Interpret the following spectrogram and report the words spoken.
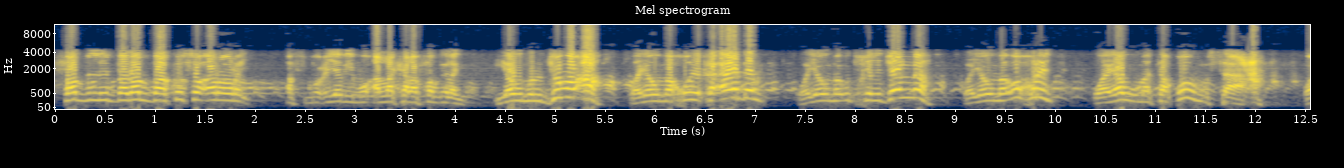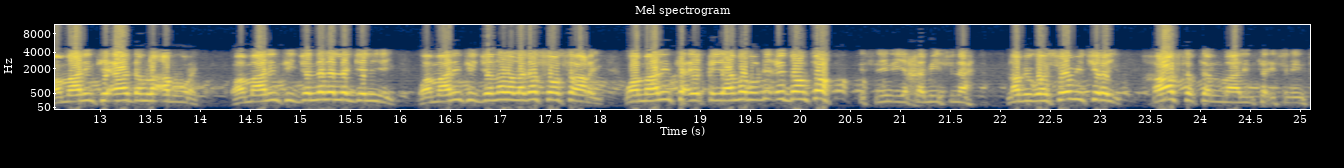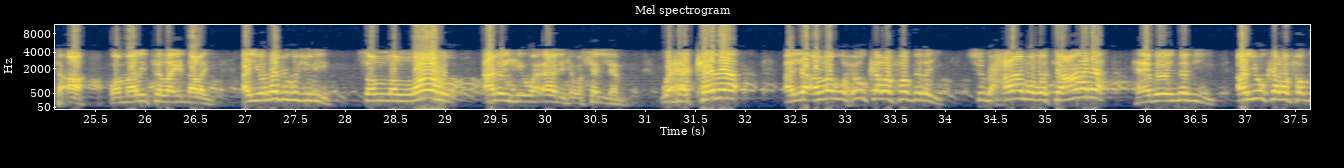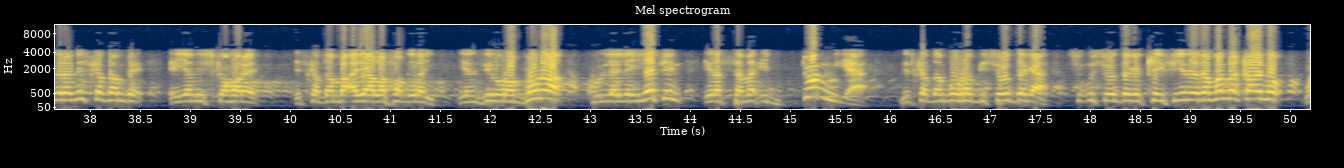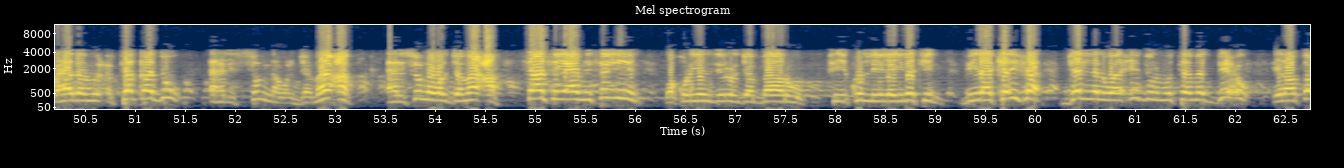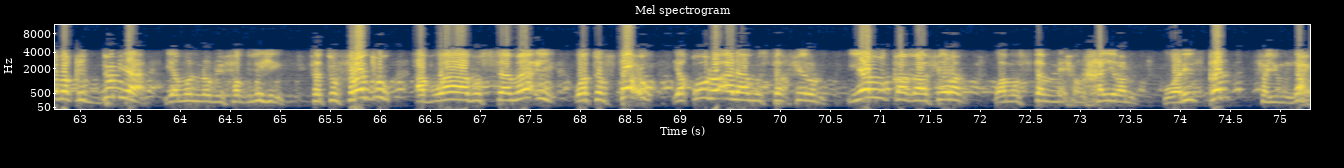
fadli badan baa ku soo arooray. Asbuucyadii buu alla kala fadilay. Yowma aljumuca wa yowma khuliqa aadam wa yowma udkhil janna wa yowma ukhrij wa yowma taquumu saaca waa maalintii aadam la abuuray. Waa maalintii jannada la geliyey. Waa maalintii jannada laga soo saaray. Waa maalinta ay qiyaamadu dhici doonto isniin iyo khamiisna nabigu waa soomi jiray khaasatan maalinta isniinta ah. Waa maalinta la i dhalay. Ayuu nabigu yidhi sala allahu calayhi wa aalihi wasalam wahaakada ayaa allah wuxuu kala fadilay. Subxaana wa tacaala habeenadii ayuu kala fadilay niska dambe iyo niska hore. Iska dambe ayaa la fadilay. Yanzilu rabbuna kula laylatin ila asamaai addunya niska dambuu rabbi soo degaa si u soo dega kayfiyadeeda ma naqaano wa hada muctaqadu ahli الsunna waljamaca ahli الsunna waljamaca saasay aaminsan yihiin waqul yanzilu اljabbaaru fi kuli laylatin bila kayfa jala alwaaxidu almutamadixu ilى طabqi الdunya yamunu bifadlihi فتفرج أبواب السماء وتفتح يقول ألا مستغفر يلقى غافرا ومستمنح خيرا ورزقا فيمنح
